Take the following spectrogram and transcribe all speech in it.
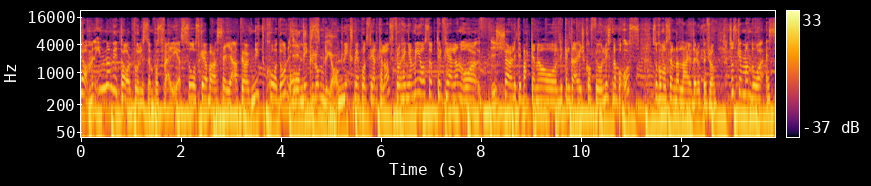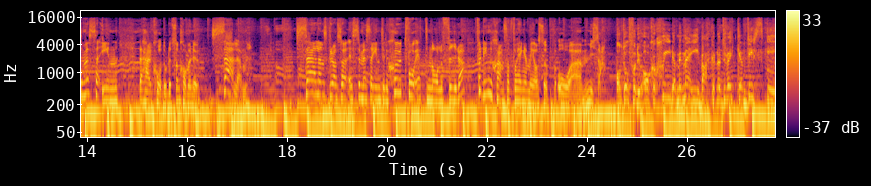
Ja, men innan vi tar pulsen på Sverige så ska jag bara säga att vi har ett nytt kodord Åh, i det Mix, glömde jag. Mix ett fjällkalas. För att hänga med oss upp till fjällen och köra lite i backarna och dricka lite Irish coffee och lyssna på oss som kommer att sända live där uppifrån så ska man då smsa in det här kodordet som kommer nu. Sälen. Sälen ska du alltså smsa in till 72104 för din chans att få hänga med oss upp och uh, mysa. Och då får du åka skidor med mig i backen och dricka whisky,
